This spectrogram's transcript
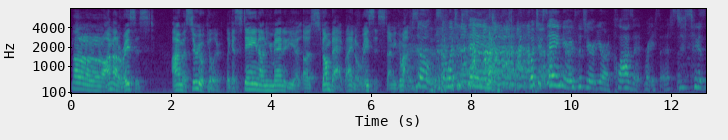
No, no, no, no, no. I'm not a racist. I'm a serial killer, like a stain on humanity, a, a scumbag. But I ain't no racist. I mean, come on. So so what you're saying what you're saying here is that you're you're a closet racist. because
